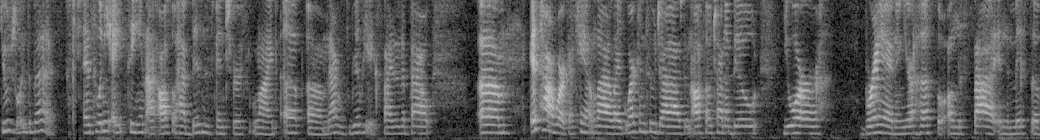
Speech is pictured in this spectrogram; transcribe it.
usually the best. In 2018, I also have business ventures lined up um, that I'm really excited about. Um, it's hard work, I can't lie. Like working two jobs and also trying to build your brand and your hustle on the side in the midst of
